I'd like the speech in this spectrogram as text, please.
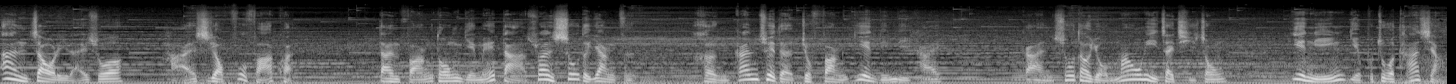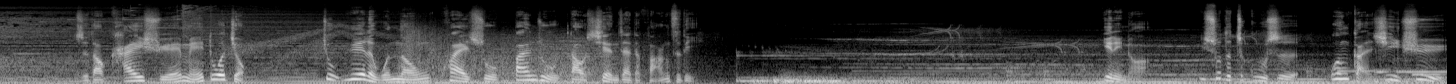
按照理来说还是要付罚款，但房东也没打算收的样子，很干脆的就放燕玲离开。感受到有猫腻在其中，燕玲也不做他想，直到开学没多久，就约了文龙快速搬入到现在的房子里。燕玲啊，你说的这故事我很感兴趣。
